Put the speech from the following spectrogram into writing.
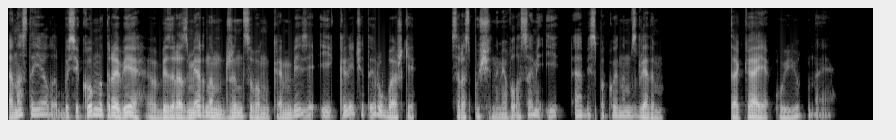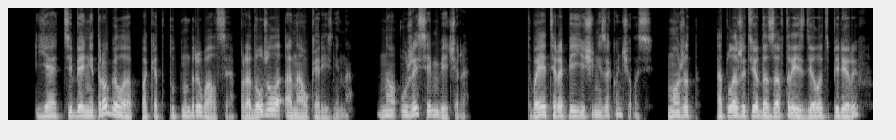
Она стояла босиком на траве в безразмерном джинсовом комбезе и клетчатой рубашке с распущенными волосами и обеспокоенным взглядом. Такая уютная. «Я тебя не трогала, пока ты тут надрывался», — продолжила она укоризненно. «Но уже семь вечера. Твоя терапия еще не закончилась. Может, отложить ее до завтра и сделать перерыв?»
